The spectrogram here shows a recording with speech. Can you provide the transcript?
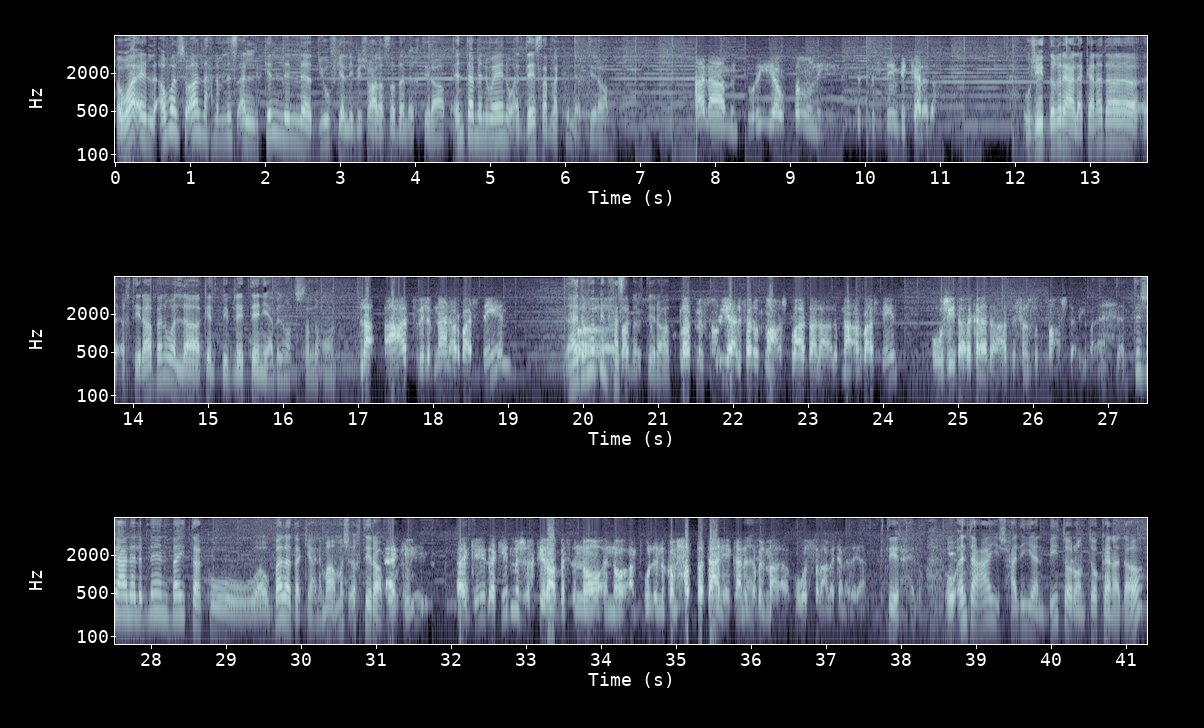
وائل أول سؤال نحن بنسأل كل الضيوف يلي بيجوا على صدى الاغتراب أنت من وين وقد صار لك بالاغتراب؟ أنا من سوريا وصلني ست سنين بكندا. وجيت دغري على كندا اغترابا ولا كنت ببلاد تانية قبل ما توصل لهون؟ لا قعدت بلبنان أربع سنين. هذا ما بينحسب اغتراب. طلعت من سوريا 2012 طلعت على لبنان أربع سنين وجيت على كندا 2016 تقريبا. بتجي على لبنان بيتك وبلدك يعني ما مش اغتراب أكيد أكيد أكيد مش اغتراب بس انه إنه عم تقول إنه كمحطه ثانية كانت قبل ما بوصل على كندا يعني. كثير حلو. وأنت عايش حاليا بتورونتو كندا؟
